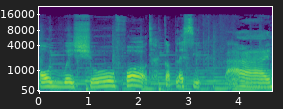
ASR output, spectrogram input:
always show forth. God bless you. Bye.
